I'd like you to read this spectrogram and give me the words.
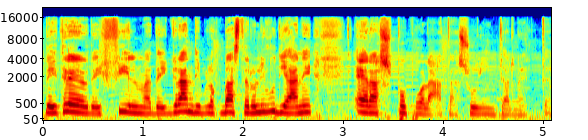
dei trailer, dei film, dei grandi blockbuster hollywoodiani era spopolata su internet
